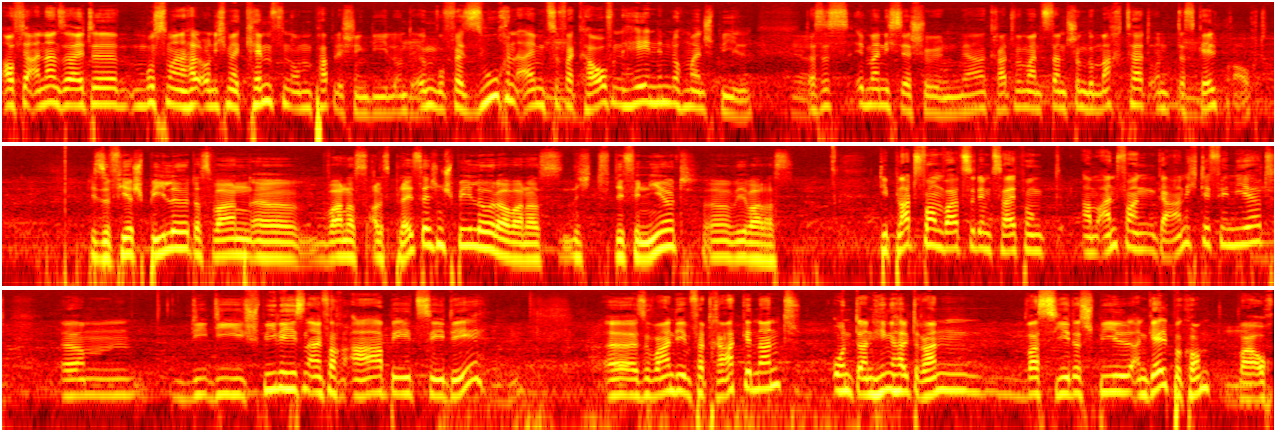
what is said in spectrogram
Auf der anderen Seite muss man halt auch nicht mehr kämpfen um einen Publishing-Deal und irgendwo versuchen, einem zu verkaufen, hey, nimm doch mein Spiel. Das ist immer nicht sehr schön, ja? gerade wenn man es dann schon gemacht hat und das Geld braucht. Diese vier Spiele, das waren, äh, waren das alles Playstation-Spiele oder war das nicht definiert? Äh, wie war das? Die Plattform war zu dem Zeitpunkt am Anfang gar nicht definiert. Ähm, die, die Spiele hießen einfach A, B, C, D. Äh, so waren die im Vertrag genannt und dann hing halt dran, was jedes Spiel an Geld bekommt. War auch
